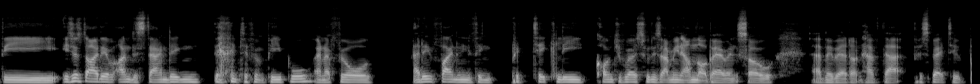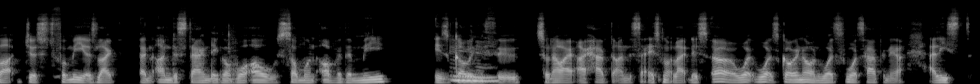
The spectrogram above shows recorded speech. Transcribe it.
the it's just the idea of understanding different people, and I feel I didn't find anything particularly controversial in this. I mean, I'm not a parent, so uh, maybe I don't have that perspective. But just for me, it was like an understanding of what oh, someone other than me is going mm-hmm. through. So now I, I, have to understand. It's not like this. Oh, what, what's going on? What's what's happening? At least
